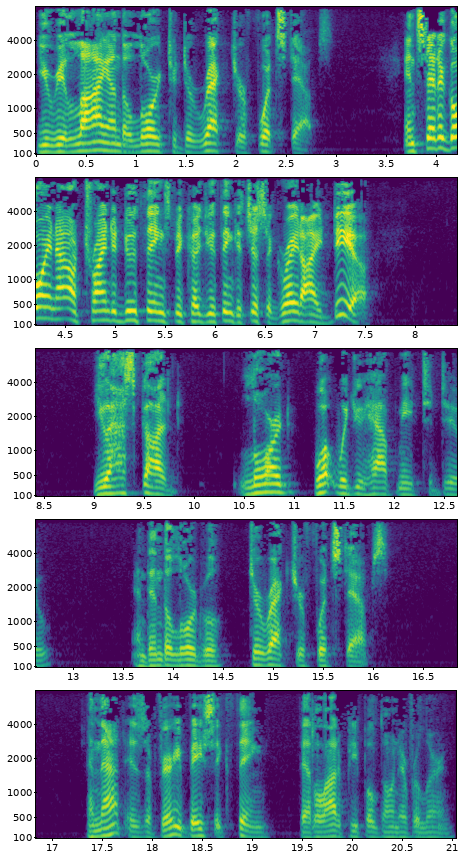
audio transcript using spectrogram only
you rely on the Lord to direct your footsteps. Instead of going out trying to do things because you think it's just a great idea, you ask God, Lord, what would you have me to do? And then the Lord will direct your footsteps. And that is a very basic thing that a lot of people don't ever learn.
